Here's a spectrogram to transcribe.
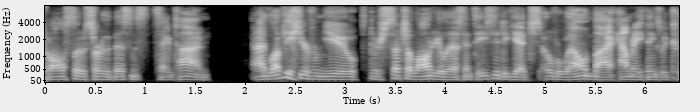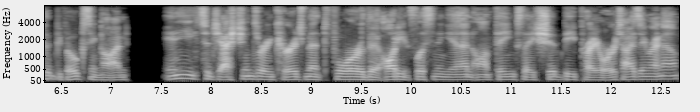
but also serve the business at the same time. And I'd love to hear from you. There's such a laundry list, and it's easy to get overwhelmed by how many things we could be focusing on. Any suggestions or encouragement for the audience listening in on things they should be prioritizing right now?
